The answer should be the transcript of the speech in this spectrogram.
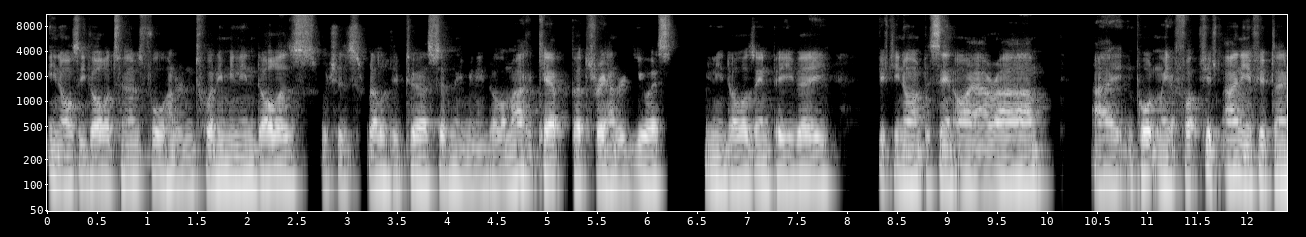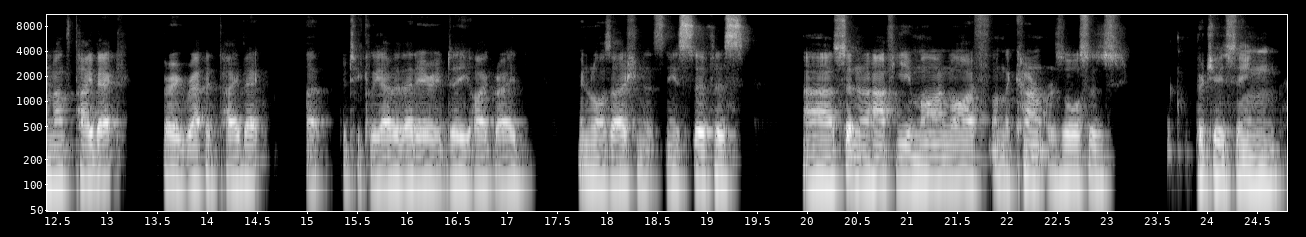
in Aussie dollar terms, four hundred and twenty million dollars, which is relative to our seventy million dollar market cap, but three hundred US million dollars NPV, fifty nine percent IRR a, importantly, a, only a 15 month payback, very rapid payback, uh, particularly over that area D, high grade mineralisation that's near surface. Uh, seven and a half year mine life on the current resources, producing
